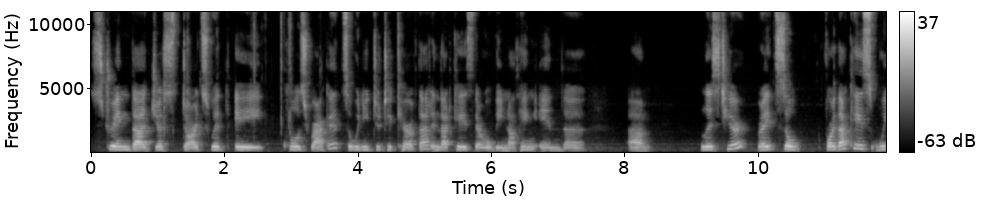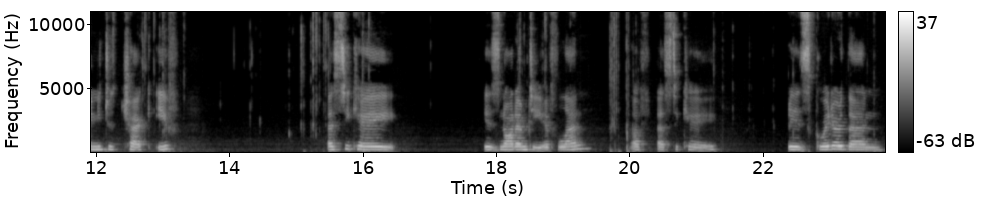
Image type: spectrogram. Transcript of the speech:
string that just starts with a closed bracket, so we need to take care of that. In that case, there will be nothing in the um, list here, right? So for that case, we need to check if stk is not empty, if len of stk is greater than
